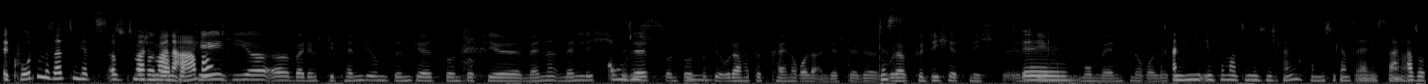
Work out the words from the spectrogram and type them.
Äh, Quotenbesetzung jetzt, also zum also Beispiel meine sagt, okay, Arbeit. hier äh, bei dem Stipendium sind jetzt so und so viel Männer, männlich oh, besetzt und so und so hm. viel, oder hat das keine Rolle an der Stelle? Oder für dich jetzt nicht in äh, dem Moment eine Rolle? An die Information bin ich nicht rangekommen, muss ich ganz ehrlich sagen. Ah, also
